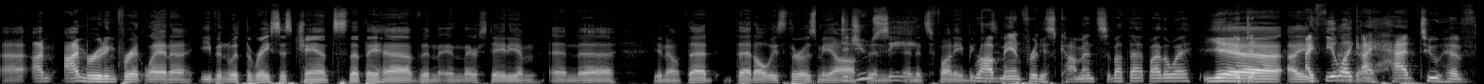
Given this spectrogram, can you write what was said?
Uh, I'm I'm rooting for Atlanta, even with the racist chants that they have in in their stadium, and you know that that always throws me off. Did you and, see? And it's funny because Rob Manfred's yeah. comments about that. By the way, yeah, I, I feel like I, I had to have.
